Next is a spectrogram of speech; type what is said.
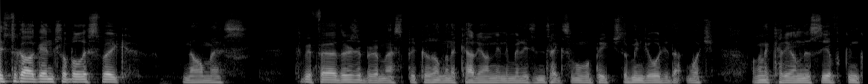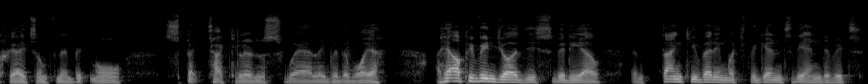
Least I got again trouble this week. No mess. To be fair, there is a bit of mess because I'm going to carry on in a minute and take some more pictures. I've enjoyed it that much. I'm going to carry on and see if I can create something a bit more spectacular and swirly with the wire. I hope you've enjoyed this video and thank you very much for getting to the end of it.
